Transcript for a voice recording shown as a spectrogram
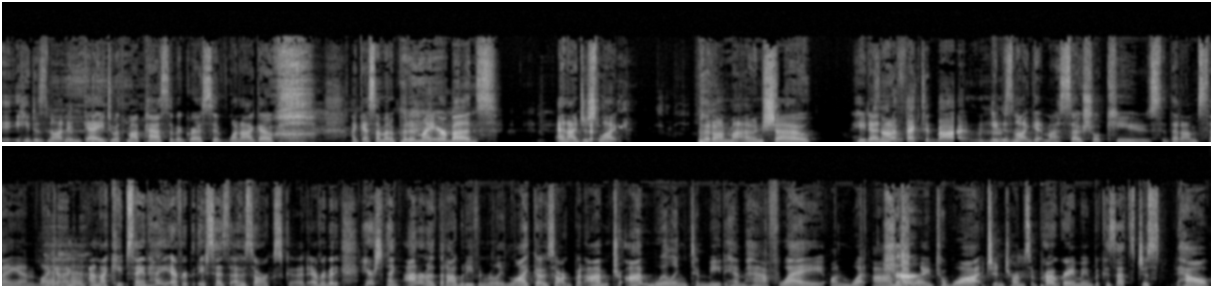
he does not engage with my passive aggressive when I go. I guess I'm going to put in my earbuds, and I just like put on my own show. He doesn't. Not affected by it. he Mhm. does not get my social cues that I'm saying. Like, and, I, Mhm. and I keep saying, "Hey, everybody says Ozark's good. Everybody." Here's the thing: I don't know that I would even really like Ozark, but I'm tr- I'm willing to meet him halfway on what I'm Sure. willing to watch in terms of programming because that's just how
